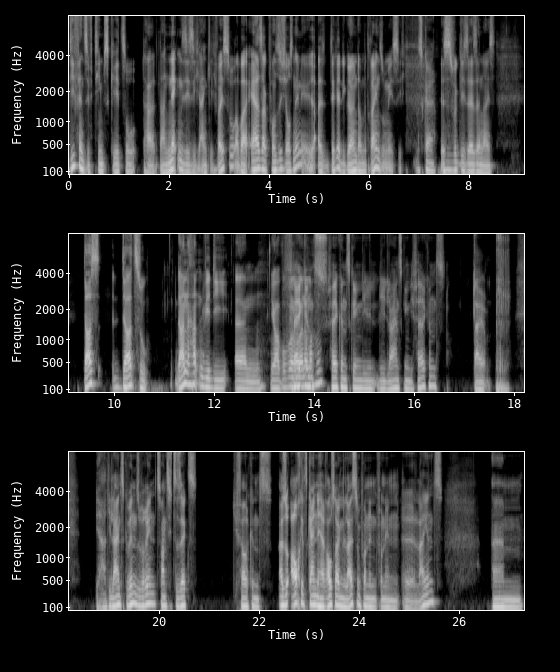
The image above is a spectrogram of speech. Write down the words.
Defensive Teams geht, so, da, da necken sie sich eigentlich, weißt du? Aber er sagt von sich aus, nee, nee, also, Digga, die gehören da mit rein, so mäßig. Das ist geil. Es ist wirklich sehr, sehr nice. Das dazu. Dann hatten wir die, ähm, ja, wo wollen wir weitermachen? Falcons, Falcons gegen die, die Lions gegen die Falcons. Da, pff, ja, die Lions gewinnen souverän, 20 zu 6. Die Falcons, also auch jetzt keine herausragende Leistung von den, von den äh, Lions. Ähm,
